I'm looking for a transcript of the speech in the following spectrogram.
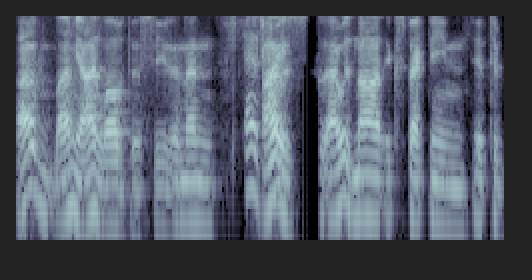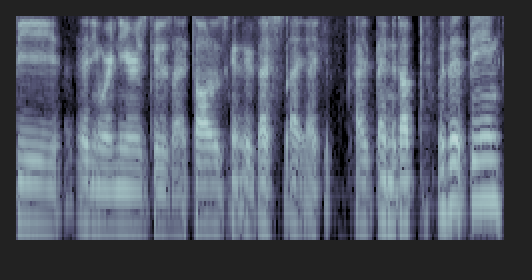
I, I mean, I love this season. And then I was I was not expecting it to be anywhere near as good as I thought it was gonna. I, I ended up with it being,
